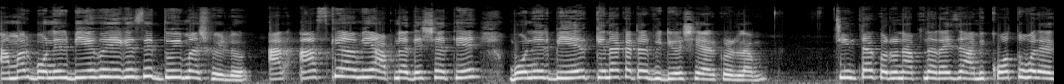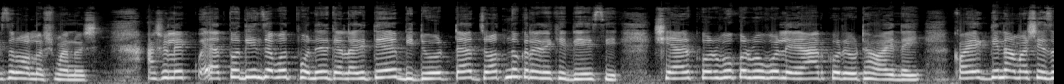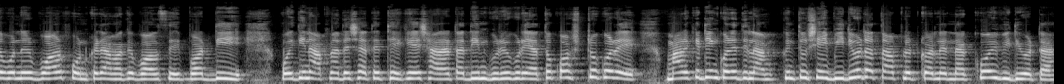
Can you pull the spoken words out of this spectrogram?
আমার বোনের বিয়ে হয়ে গেছে দুই মাস হইল। আর আজকে আমি আপনাদের সাথে বোনের বিয়ের কেনাকাটার ভিডিও শেয়ার করলাম। চিন্তা করুন আপনারাই যে আমি কত বড় একজন অলস মানুষ। আসলে এতদিন যাবৎ ফোনের গ্যালারিতে ভিডিওটা যত্ন করে রেখে দিয়েছি। শেয়ার করব করব বলে আর করে ওঠা হয় নাই। কয়েকদিন আমার সেজ বোনের বর ফোন করে আমাকে বলছে বড়দি ওই দিন আপনাদের সাথে থেকে সারাটা দিন ঘুরে ঘুরে এত কষ্ট করে মার্কেটিং করে দিলাম, কিন্তু সেই ভিডিওটা তো আপলোড করলেন না। কই ভিডিওটা?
